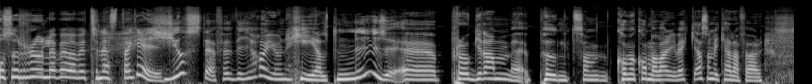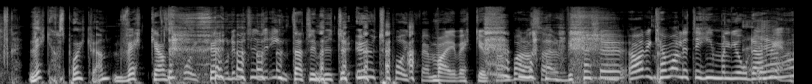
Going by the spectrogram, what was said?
Och så rullar vi över till nästa grej. Just det, för vi har ju en helt ny eh, programpunkt som kommer komma varje vecka som vi kallar för Veckans pojkvän. Veckans pojkvän, och det betyder inte att vi byter ut pojkvän varje vecka, utan bara så här, vi kanske, ja det kan vara lite himmeljord där med. Ja,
